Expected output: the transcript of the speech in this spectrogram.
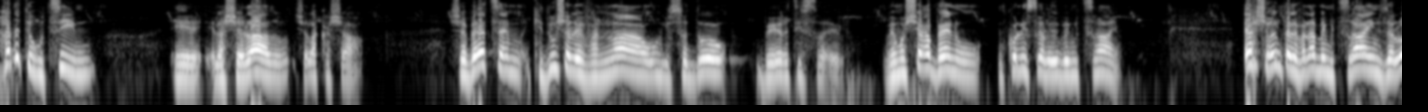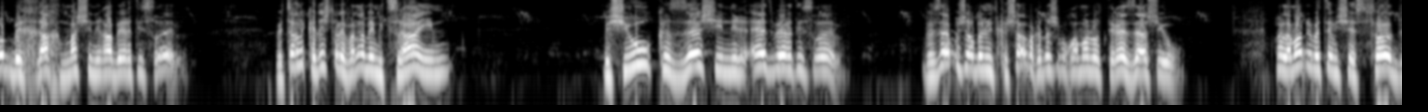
אחד התירוצים אה, לשאלה הזאת, שאלה קשה, שבעצם קידוש הלבנה הוא יסודו בארץ ישראל. ומשה רבנו, עם כל ישראל היו במצרים. איך שרואים את הלבנה במצרים זה לא בהכרח מה שנראה בארץ ישראל. וצריך לקדש את הלבנה במצרים בשיעור כזה שהיא נראית בארץ ישראל. וזה מה שרבנו התקשר, והקדוש ברוך הוא אמר לו, תראה, זה השיעור. כלומר, למדנו בעצם שסוד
